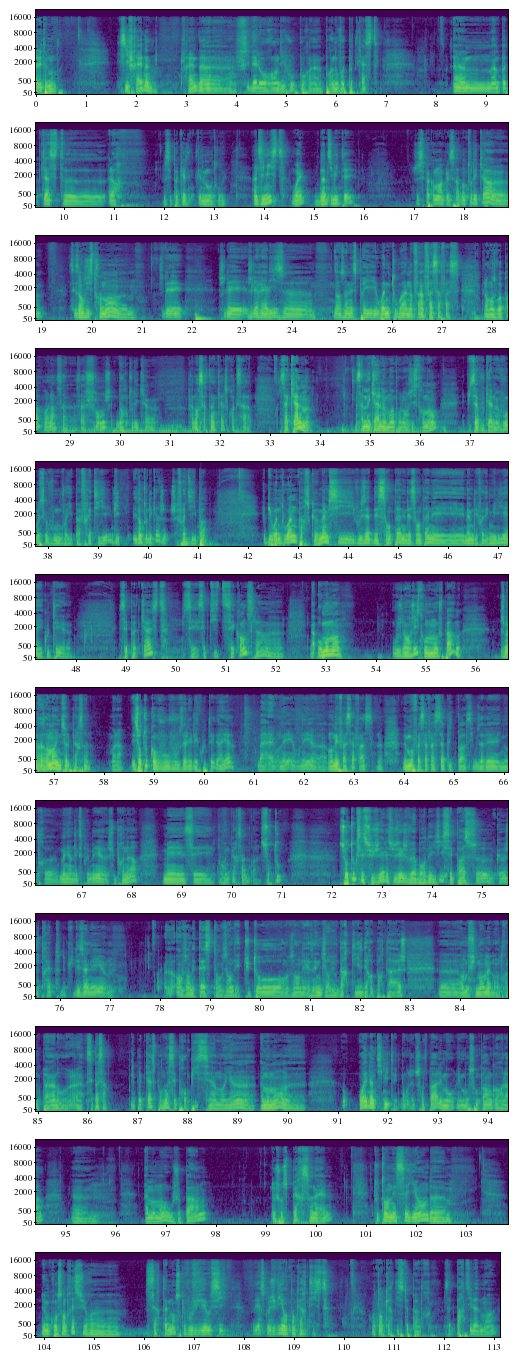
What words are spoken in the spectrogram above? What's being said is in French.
Salut tout le monde. Ici Fred. Fred, euh, fidèle au rendez-vous pour un, pour un nouveau podcast. Euh, un podcast. euh, alors, je sais pas quel, quel mot trouver. Intimiste, ouais, d'intimité. Je sais pas comment appeler ça. Dans tous les cas, ces enregistrements, je, les, je, les, je les réalise dans un esprit one-to-one, enfin face à face. Alors on se voit pas, voilà, ça, change. Dans tous les cas, enfin dans certains cas, je crois que ça, ça calme. Ça me calme moi pour l'enregistrement. Et puis ça vous calme vous parce que vous ne me voyez pas frétiller. Et puis dans tous les cas, je, je frétille pas. Et puis one-to-one parce que même si vous êtes des centaines et des centaines et même des fois des milliers à écouter euh, ces podcasts, ces, petites séquences là, euh, bah, au moment où je l'enregistre, au moment où je parle, je m'adresse vraiment à une seule personne. Voilà. Et surtout quand vous, vous, allez l'écouter derrière, ben, on, est, on, est, euh, on est face à face. Le, mot face à face s'applique pas. Si vous avez une autre euh, manière de l'exprimer, euh, je suis preneur. Mais c'est pour une personne, quoi. Surtout, surtout que ces sujets, les sujets que je veux aborder ici, c'est pas ceux que je traite depuis des années. euh, en faisant des tests, en faisant des tutos, en faisant des interviews d'artistes, des reportages, euh, en me filmant même en train de peindre. C'est pas ça. Les podcasts, pour moi, c'est propice, c'est un moyen, un moment, euh, ouais, d'intimité. Bon, je ne trouve pas les mots, les mots sont pas encore là. Euh, un moment où je parle de choses personnelles, tout en essayant de, de me concentrer sur certainement ce que vous vivez aussi, c'est-à-dire ce que je vis en tant qu'artiste, en tant qu'artiste peintre. Cette partie-là de moi,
